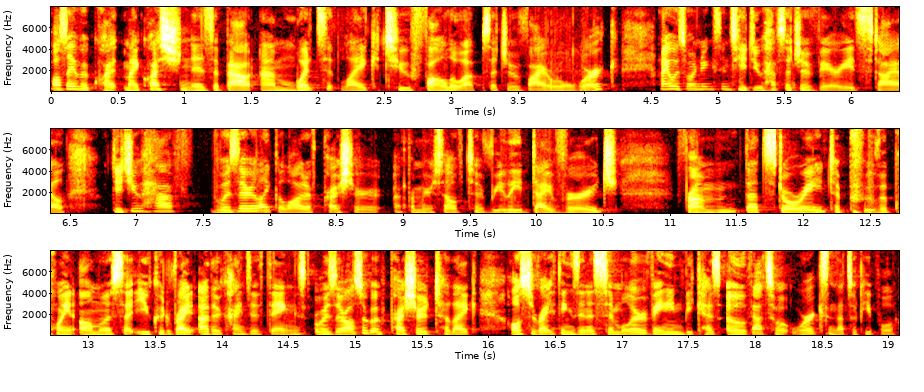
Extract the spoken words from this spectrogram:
Also, que- my question is about um, what's it like to follow up such a viral work. And I was wondering, since you do have such a varied style, did you have was there like a lot of pressure uh, from yourself to really diverge from that story to prove a point almost that you could write other kinds of things? Or was there also a pressure to like also write things in a similar vein because oh that's what works and that's what people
